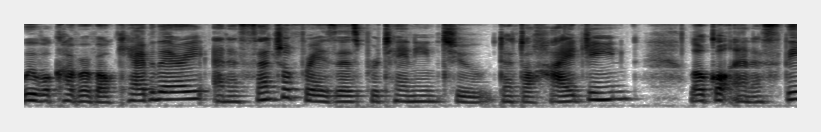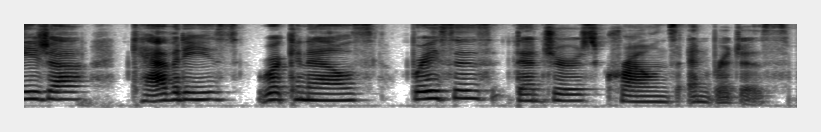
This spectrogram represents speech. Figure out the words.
We will cover vocabulary and essential phrases pertaining to dental hygiene, local anesthesia, cavities, root canals, braces, dentures, crowns, and bridges.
